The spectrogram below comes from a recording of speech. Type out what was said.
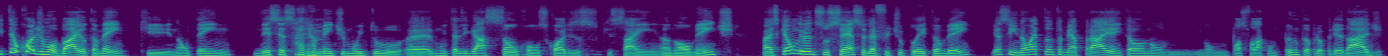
E tem o código mobile também, que não tem necessariamente muito, é, muita ligação com os códigos que saem anualmente, mas que é um grande sucesso, ele é free to play também. E assim, não é tanto a minha praia, então não, não posso falar com tanta propriedade,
